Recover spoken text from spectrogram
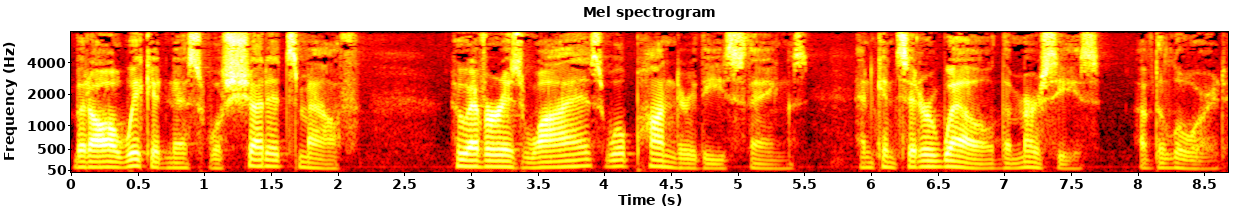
but all wickedness will shut its mouth. Whoever is wise will ponder these things and consider well the mercies of the Lord.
